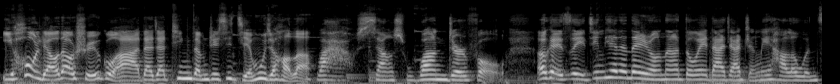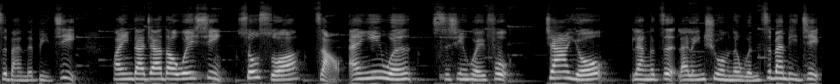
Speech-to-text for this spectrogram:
以后聊到水果啊，大家听咱们这期节目就好了。Wow，sounds wonderful。OK，所以今天的内容呢，都为大家整理好了文字版的笔记。欢迎大家到微信搜索“早安英文”，私信回复“加油”两个字来领取我们的文字版笔记。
